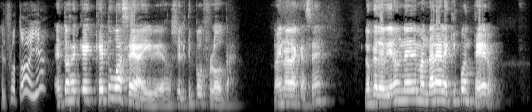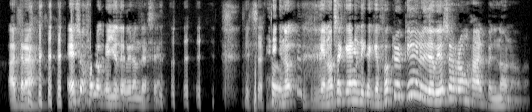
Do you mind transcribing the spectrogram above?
Él flotó ya. Entonces, ¿qué, ¿qué tú vas a hacer ahí, viejo? Si el tipo flota. No hay nada que hacer. Lo que debieron de mandarle al equipo entero atrás. Eso fue lo que ellos debieron de hacer. No- que no se quejen de que, que fue Craig Kilo y debió ser Ron Harper. No, no, no.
